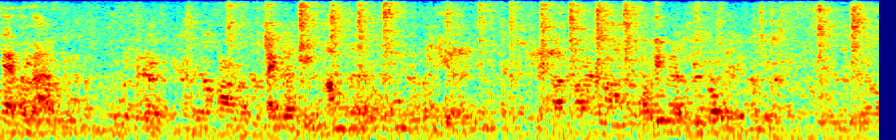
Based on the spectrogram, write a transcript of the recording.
แก้ปัญหาแต่งก็ดีทำเลย Thank you.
